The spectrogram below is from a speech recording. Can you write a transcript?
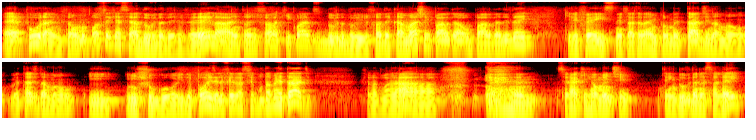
é pura, então não pode ser que essa é a dúvida dele. Vê lá, então a gente fala aqui, qual é a dúvida do Ilfa? De Kamash e Palga, o Palga de Dei, que ele fez Netlatadaim por metade na mão, metade da mão, e enxugou, e depois ele fez a segunda metade. Fala, Mará, será que realmente tem dúvida nessa lei?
